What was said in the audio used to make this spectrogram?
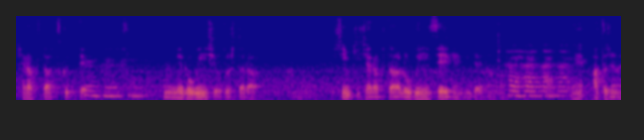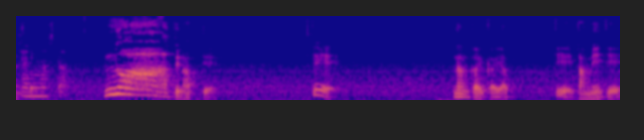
キャラクター作って、うんうんうん。でログインしようとしたら新規キャラクターログイン制限みたいなのが、はいはいはいはい、ねあったじゃないですか。ありましたうわーってなって。で何回かやってダメで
